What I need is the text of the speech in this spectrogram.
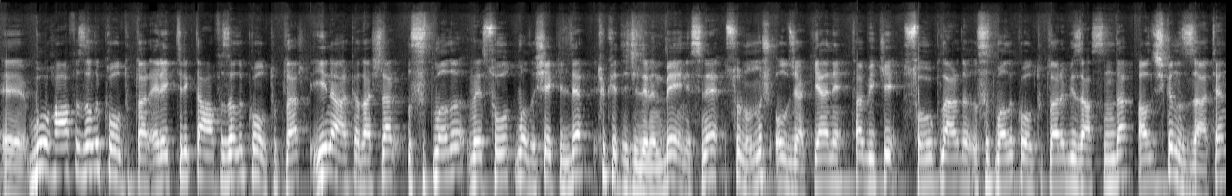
E, bu hafızalı koltuklar, elektrikli hafızalı koltuklar yine arkadaşlar ısıtmalı ve soğutmalı şekilde tüketicilerin beğenisine sunulmuş olacak. Yani tabii ki soğuklarda ısıtmalı koltukları biz aslında alışkınız zaten.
